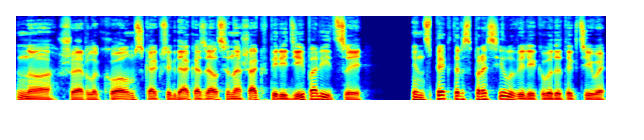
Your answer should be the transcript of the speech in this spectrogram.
Но Шерлок Холмс, как всегда, оказался на шаг впереди полиции. Инспектор спросил у великого детектива,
